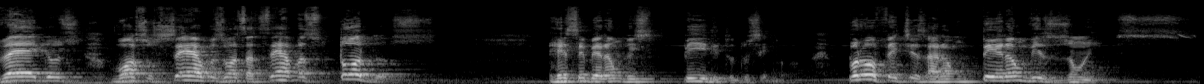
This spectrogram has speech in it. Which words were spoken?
velhos, vossos servos, vossas servas, todos receberão do Espírito do Senhor, profetizarão, terão visões.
